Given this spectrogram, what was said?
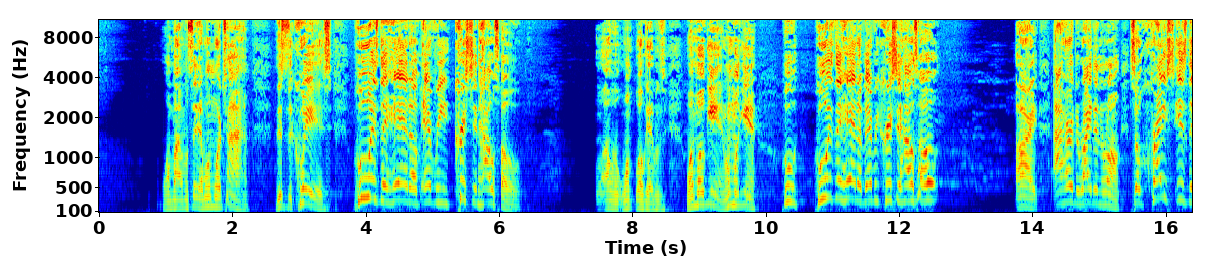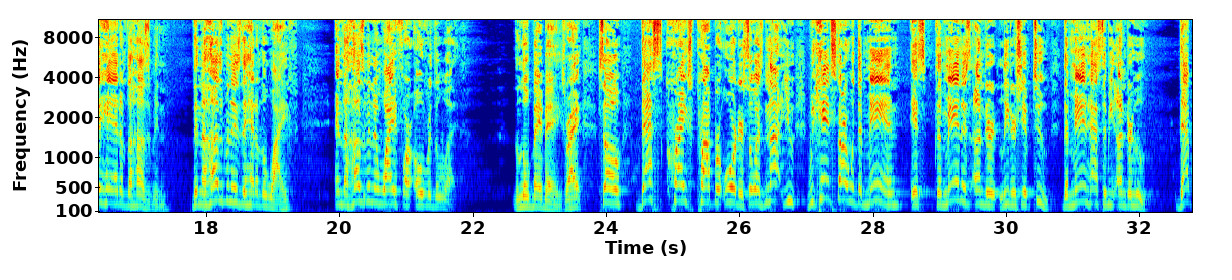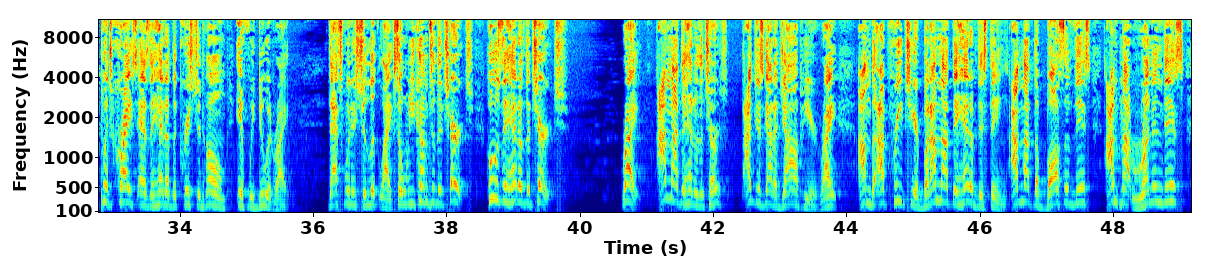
One, I'm gonna say that one more time. This is a quiz. Who is the head of every Christian household? Oh, oh one, okay, one more again. One more again. Who who is the head of every Christian household? All right, I heard the right and the wrong. So Christ is the head of the husband. Then the husband is the head of the wife, and the husband and wife are over the what? The little babies, right? So that's Christ's proper order. So it's not you. We can't start with the man. It's the man is under leadership too. The man has to be under who? That puts Christ as the head of the Christian home if we do it right. That's what it should look like. So when you come to the church, who's the head of the church? Right. I'm not the head of the church. I just got a job here, right? I'm the, I preach here, but I'm not the head of this thing. I'm not the boss of this. I'm not running this.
